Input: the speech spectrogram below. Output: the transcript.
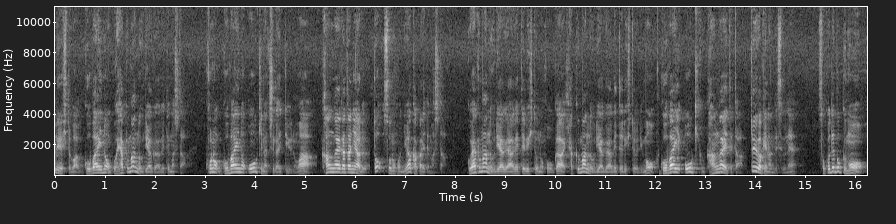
人の人は5倍の500万の売り上げを上げてました。この5倍の大きな違いっていうのは考え方にあるとその本には書かれてました。500万の売り上げを上げてる人の方が100万の売り上げを上げてる人よりも5倍大きく考えてたというわけなんですよね。そこで僕も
